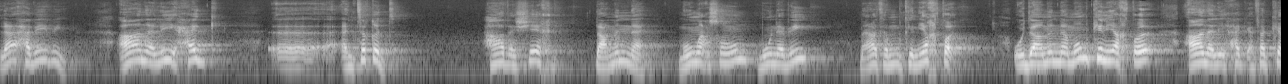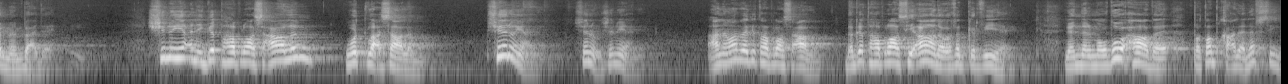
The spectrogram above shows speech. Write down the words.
لا حبيبي. أنا لي حق آه، أنتقد. هذا الشيخ دامنا مو معصوم مو نبي معناته ممكن يخطئ. ودامنا ممكن يخطئ أنا لي حق أفكر من بعده. شنو يعني قطها براس عالم واطلع سالم؟ شنو يعني؟ شنو؟ شنو يعني؟ أنا ما بقطها براس عالم بقطها براسي أنا وأفكر فيها. لأن الموضوع هذا بطبقه على نفسي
